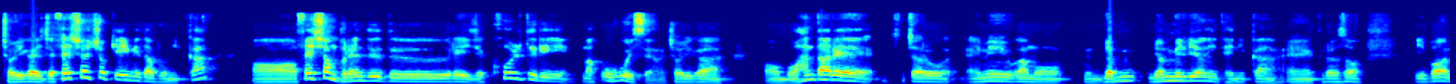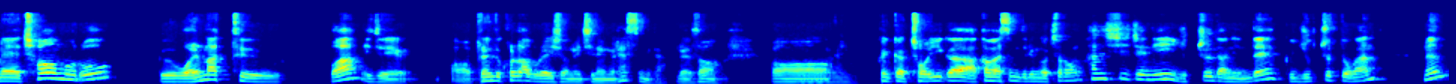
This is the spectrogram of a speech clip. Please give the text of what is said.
저희가 이제 패션쇼 게임이다 보니까, 어, 패션 브랜드들의 이제 콜들이 막 오고 있어요. 저희가, 어, 뭐 한 달에 진짜로 MAU가 뭐 몇, 몇 밀리언이 되니까, 예, 그래서 이번에 처음으로 그 월마트와 이제, 어, 브랜드 콜라보레이션을 진행을 했습니다. 그래서, 어, 그러니까 저희가 아까 말씀드린 것처럼 한 시즌이 6주 단위인데 그 6주 동안은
